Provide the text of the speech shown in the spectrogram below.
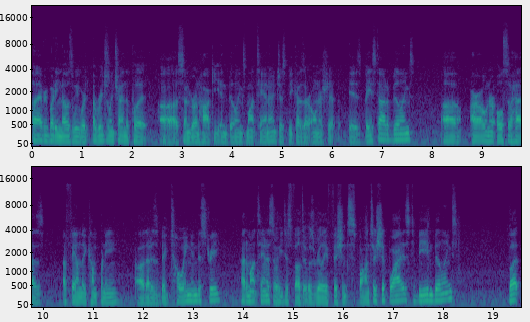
Uh, everybody knows we were originally trying to put uh, Sungrown Hockey in Billings, Montana, just because our ownership is based out of Billings. Uh, our owner also has a family company uh, that is a big towing industry out of Montana, so he just felt it was really efficient sponsorship wise to be in Billings. But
